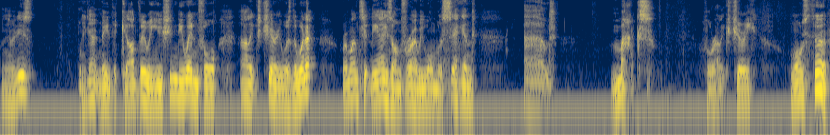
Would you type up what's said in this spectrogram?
there it is. We don't need the card, do we? Yushindi Wen for Alex Cherry was the winner. Romantic Liaison for Obi Wan was second. And Max for Alex Cherry was third.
